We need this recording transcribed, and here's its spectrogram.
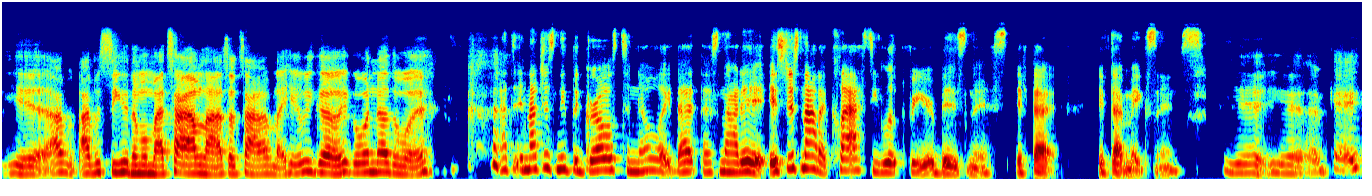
Yeah, I I was seeing them on my timeline sometimes. Like, here we go. Here go another one. and I just need the girls to know like that that's not it. It's just not a classy look for your business if that if that makes sense. Yeah, yeah. Okay.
